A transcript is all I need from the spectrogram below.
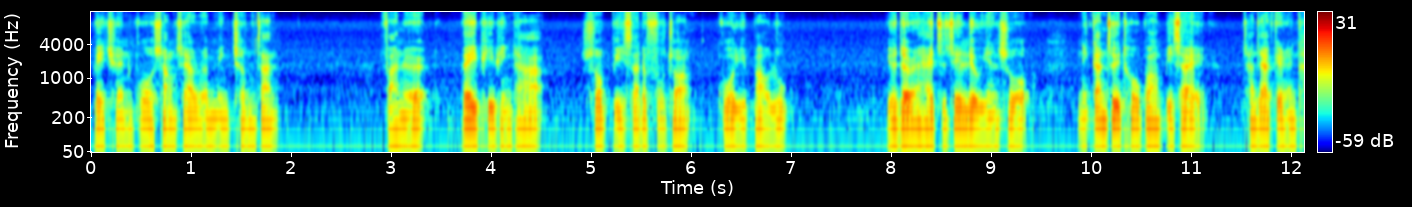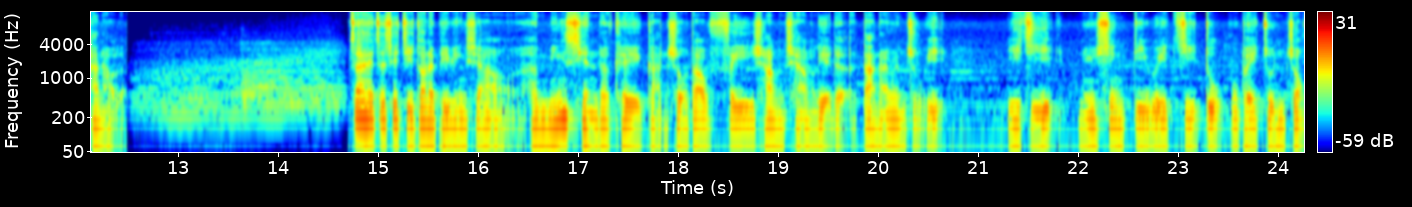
被全国上下人民称赞，反而被批评他说比赛的服装过于暴露，有的人还直接留言说：“你干脆脱光比赛参加给人看好了。”在这些极端的批评下，很明显的可以感受到非常强烈的大男人主义，以及女性地位极度不被尊重。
